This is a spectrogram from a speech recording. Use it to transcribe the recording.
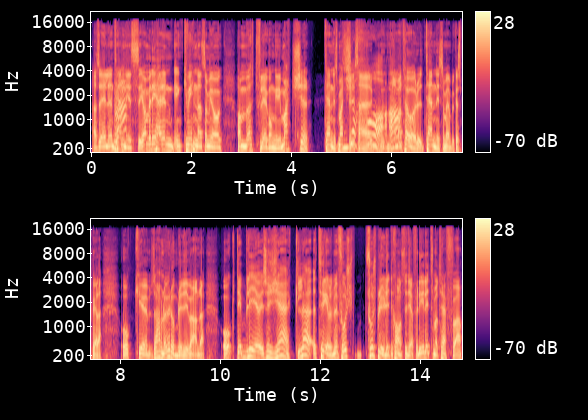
Alltså, eller en Va? tennis... Ja, men det här är en, en kvinna som jag har mött flera gånger i matcher. Tennismatcher, så här, Jaha, ja. amatörtennis som jag brukar spela. Och eh, så hamnar vi då bredvid varandra. Och det blir så jäkla trevligt. Men först, först blir det lite konstigt, ja, för det är lite som att träffa...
